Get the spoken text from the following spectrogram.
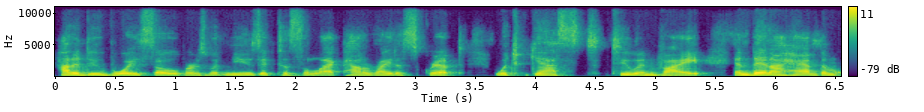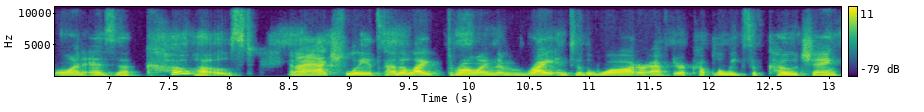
how to do voiceovers, what music to select, how to write a script, which guests to invite. And then I have them on as a co host. And I actually, it's kind of like throwing them right into the water after a couple of weeks of coaching.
